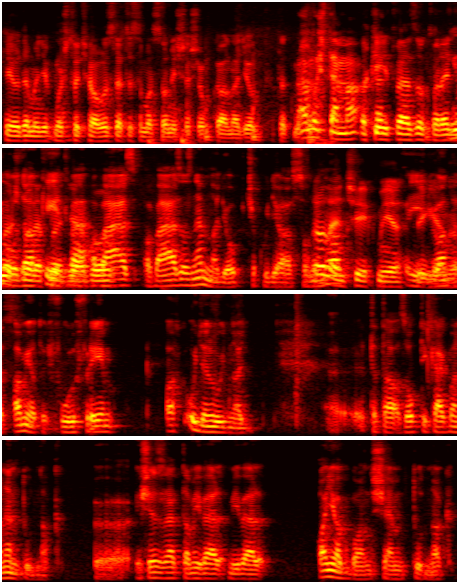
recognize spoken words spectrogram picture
Jó, de mondjuk most, hogyha hozzáteszem, a Sony se sokkal nagyobb. Tehát most, most nem a, a két váz ott van egymás Jó, de a, két váz, a, váz, a váz az nem nagyobb, csak ugye a Sony. A lencsék miatt, így igen. Van, az... amiatt, hogy full frame, ugyanúgy nagy, tehát az optikákban nem tudnak, és ezáltal, mivel, mivel anyagban sem tudnak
